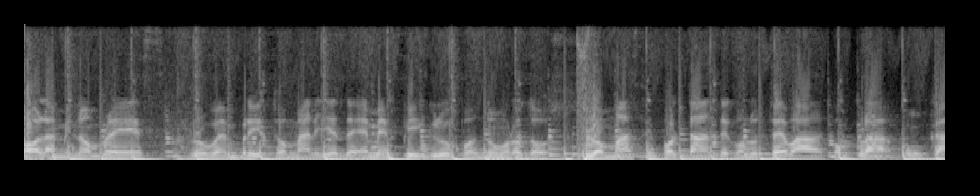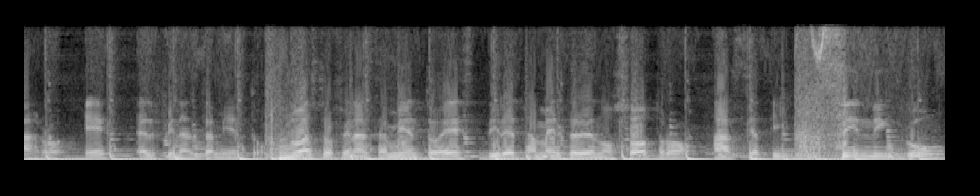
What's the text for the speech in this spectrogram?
Hola, mi nombre es Rubén Brito, manager de MMP Grupo número 2. Lo más importante cuando usted va a comprar un carro es el financiamiento. Nuestro financiamiento es directamente de nosotros hacia ti, sin ningún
